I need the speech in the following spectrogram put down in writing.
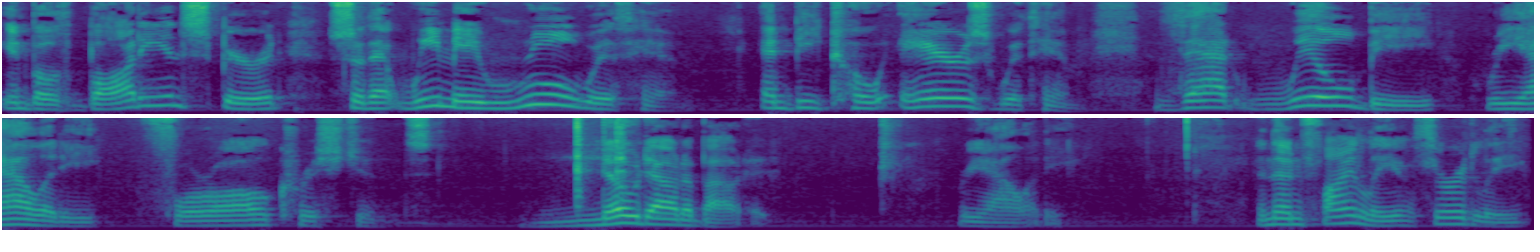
in both body and spirit, so that we may rule with him and be co heirs with him. That will be reality for all Christians. No doubt about it. Reality. And then finally, or thirdly,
